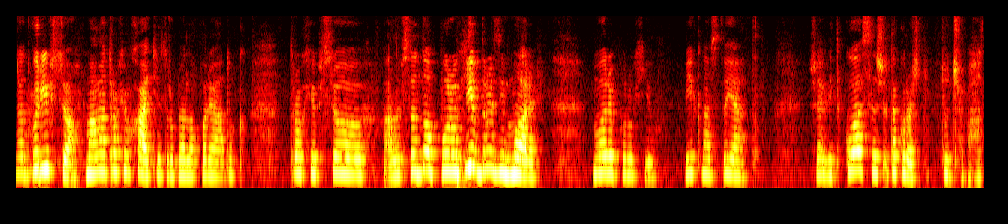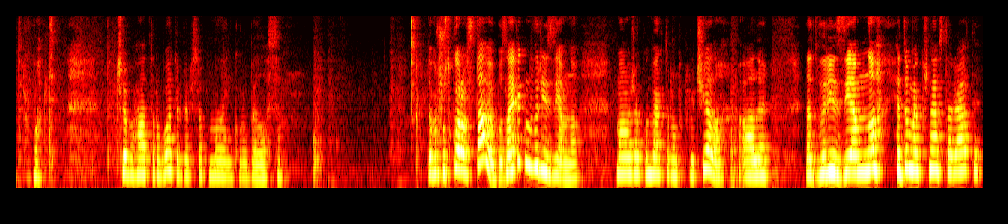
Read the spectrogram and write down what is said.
На дворі все. Мама трохи в хаті зробила порядок. Трохи все, але все одно порохів, друзі, море. Море порохів. Вікна стоять. Ще відкоси. Ще... Та коротше, тут, тут ще багато роботи. Тут ще багато роботи, де все помаленьку робилося. Добре, що скоро вставив, бо знаєте, як на дворі зимно. Мама вже конвектором включила, але на дворі зимно. Я думаю, як почне вставляти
